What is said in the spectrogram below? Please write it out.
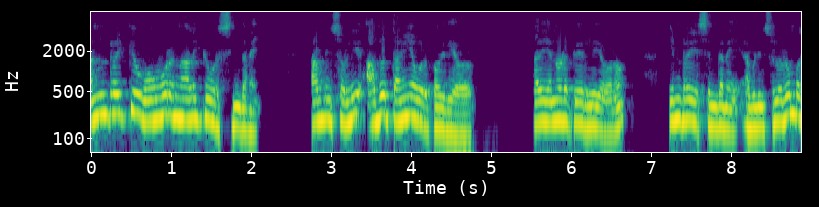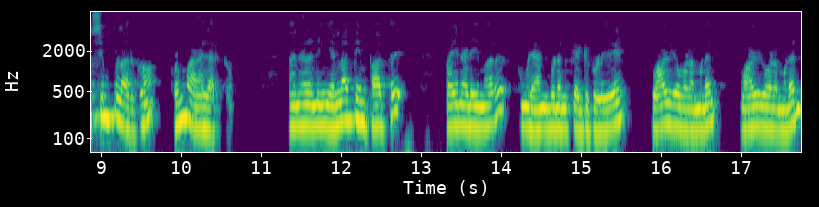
அன்றைக்கு ஒவ்வொரு நாளைக்கு ஒரு சிந்தனை அப்படின்னு சொல்லி அது தனியாக ஒரு பகுதியாக வரும். அது என்னோட பேர்லேயே வரும். இன்றைய சிந்தனை அப்படின்னு சொல்லி ரொம்ப சிம்பிளாக இருக்கும். ரொம்ப அழகாக இருக்கும். அதனால் நீங்கள் எல்லாத்தையும் பார்த்து பயனடையுமாறு உங்களை அன்புடன் கேட்டுக்கொள்கிறேன். வாழ்க வளமுடன் வாழ்க வளமுடன்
